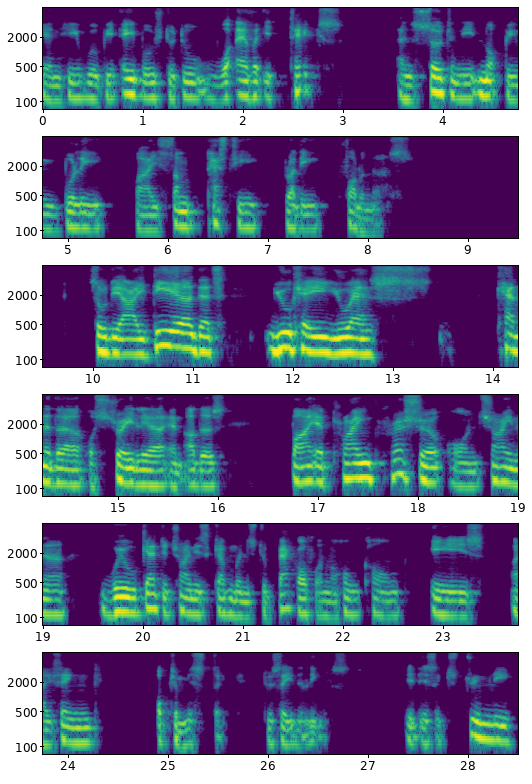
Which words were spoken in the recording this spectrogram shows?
and he will be able to do whatever it takes and certainly not being bullied by some pesky, bloody foreigners. So the idea that UK, US, Canada, Australia, and others, by applying pressure on China, will get the Chinese governments to back off on Hong Kong is, I think, optimistic to say the least. It is extremely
